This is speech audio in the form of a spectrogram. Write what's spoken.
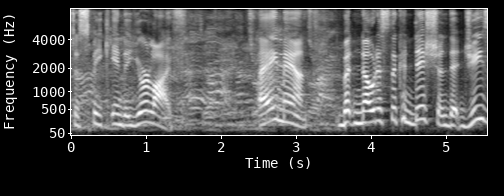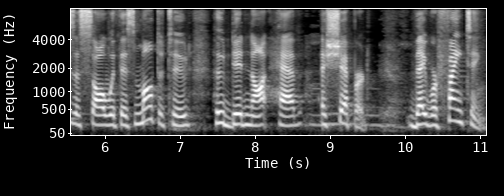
to speak into your life. Amen. But notice the condition that Jesus saw with this multitude who did not have a shepherd. They were fainting.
